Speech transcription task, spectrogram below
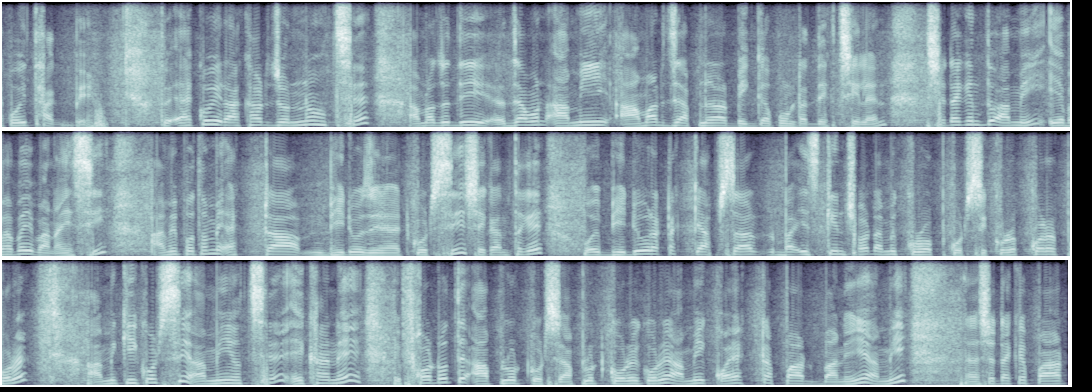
একই থাকবে। তো একই রাখার জন্য হচ্ছে আমরা যদি, যেমন আমি, আমার যে আপনারা বিজ্ঞাপনটা দেখছিলেন, সেটা কিন্তু আমি এভাবেই বানাইছি। আমি প্রথমে একটা ভিডিও জেনারেট করছি, সেখান থেকে ওই ভিডিওর একটা ক্যাপচার বা স্ক্রিনশট আমি ক্রপ করছি। ক্রপ করার পরে আমি কি করছি, আমি হচ্ছে এখানে ফটোতে আপলোড করছি। আপলোড করে করে আমি কয়েকটা পার্ট বানিয়ে আমি সেটাকে পার্ট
